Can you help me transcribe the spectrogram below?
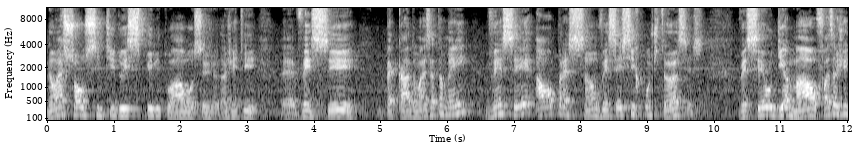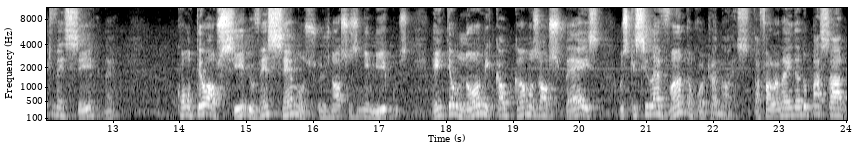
não é só o sentido espiritual, ou seja, da gente é, vencer o pecado, mas é também vencer a opressão, vencer circunstâncias. vencer o dia mal, faz a gente vencer, né? Com o teu auxílio, vencemos os nossos inimigos. Em teu nome, calcamos aos pés os que se levantam contra nós. Está falando ainda do passado.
